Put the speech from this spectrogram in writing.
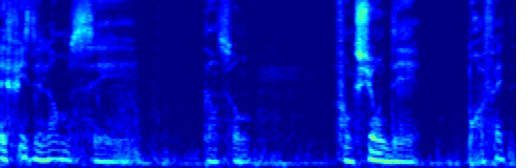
le Fils de l'homme, c'est dans son fonction des prophètes.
